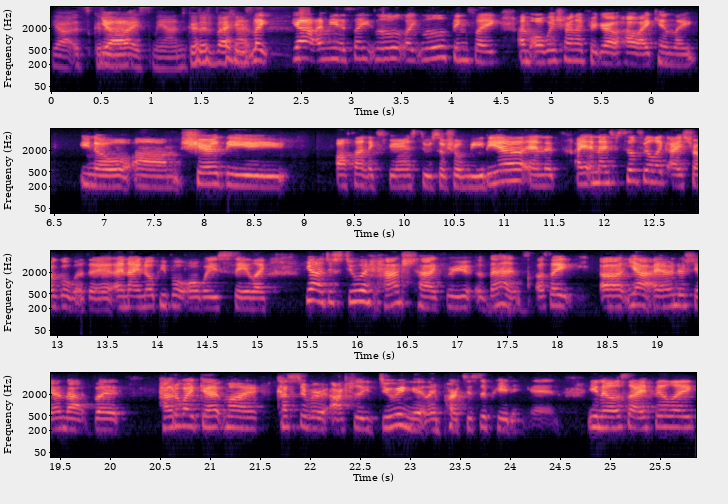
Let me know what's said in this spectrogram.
Yeah, it's good yeah. advice, man. Good advice. Yeah, like, yeah, I mean, it's like little, like little things. Like, I'm always trying to figure out how I can, like, you know, um, share the offline experience through social media and it I, and I still feel like I struggle with it and I know people always say like yeah just do a hashtag for your events I was like uh, yeah I understand that but how do I get my customer actually doing it and participating in you know so I feel like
